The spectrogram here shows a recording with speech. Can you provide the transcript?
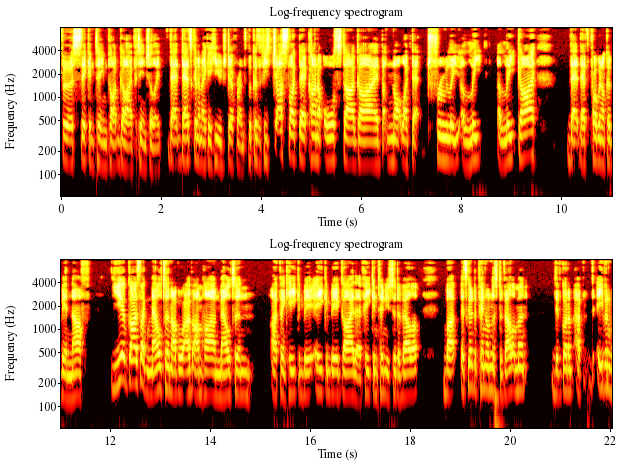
first, second team type guy potentially? That that's going to make a huge difference because if he's just like that kind of all star guy, but not like that truly elite elite guy, that that's probably not going to be enough. You have guys like Melton. I've, I've, I'm high on Melton. I think he can be he can be a guy that if he continues to develop, but it's going to depend on his development they've got to, even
